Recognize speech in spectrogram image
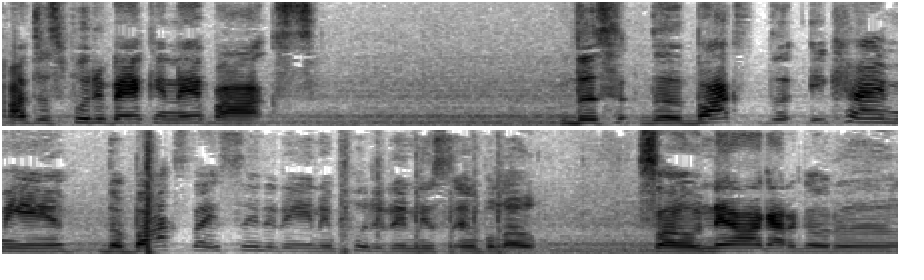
i just put it back in that box the the box the, it came in the box they sent it in and put it in this envelope so now i gotta go to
